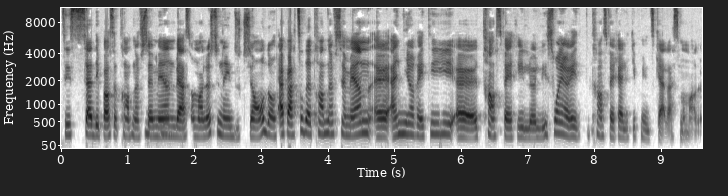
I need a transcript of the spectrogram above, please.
si ça dépassait 39 mm-hmm. semaines, ben à ce moment-là, c'est une induction. Donc, à partir de 39 semaines, Annie aurait été transférée, là. les soins auraient été transférés à l'équipe médicale à ce moment-là.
